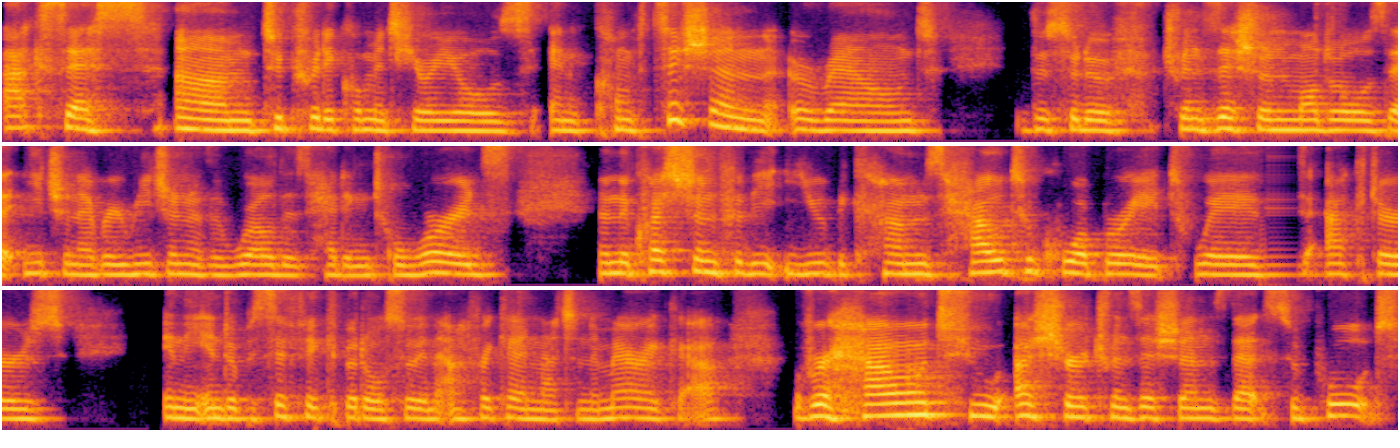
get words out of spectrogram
access um, to critical materials and competition around the sort of transition models that each and every region of the world is heading towards then the question for the EU becomes how to cooperate with actors in the Indo-Pacific, but also in Africa and Latin America, over how to usher transitions that support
